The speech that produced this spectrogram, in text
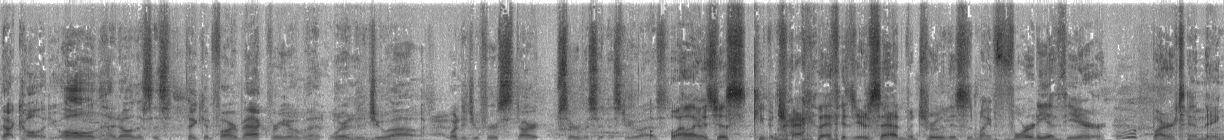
not calling you old. I know this is thinking far back for you, but where did you? Uh, when did you first start service industry wise? Well, I was just keeping track of that. As you're sad but true. This is my 40th year bartending.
